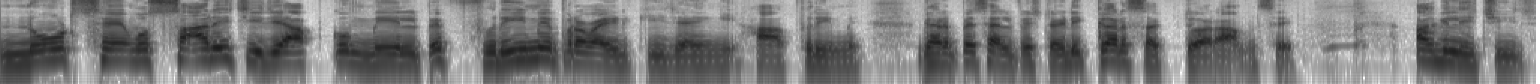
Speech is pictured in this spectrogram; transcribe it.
नोट्स हैं, वो सारी चीज़ें आपको मेल पे फ्री में प्रोवाइड की जाएँगी। हाँ फ्री में। घर पे सेल्फ स्टडी कर सकते हो आराम से। अगली चीज़,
